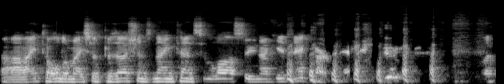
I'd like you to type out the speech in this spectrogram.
Uh, I told him, I said, possession's nine tenths of the law, so you're not getting that car back. but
